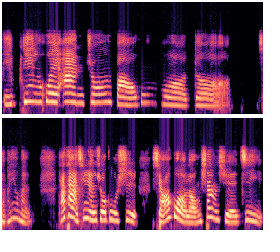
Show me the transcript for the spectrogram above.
一定会暗中保护我的。”小朋友们，塔塔新人说故事《小火龙上学记》。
